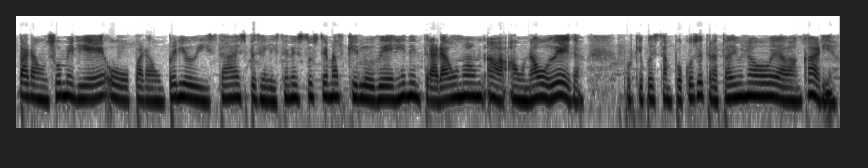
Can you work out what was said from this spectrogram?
para un sommelier o para un periodista especialista en estos temas que lo dejen entrar a, uno, a, a una bodega? Porque pues tampoco se trata de una bóveda bancaria.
